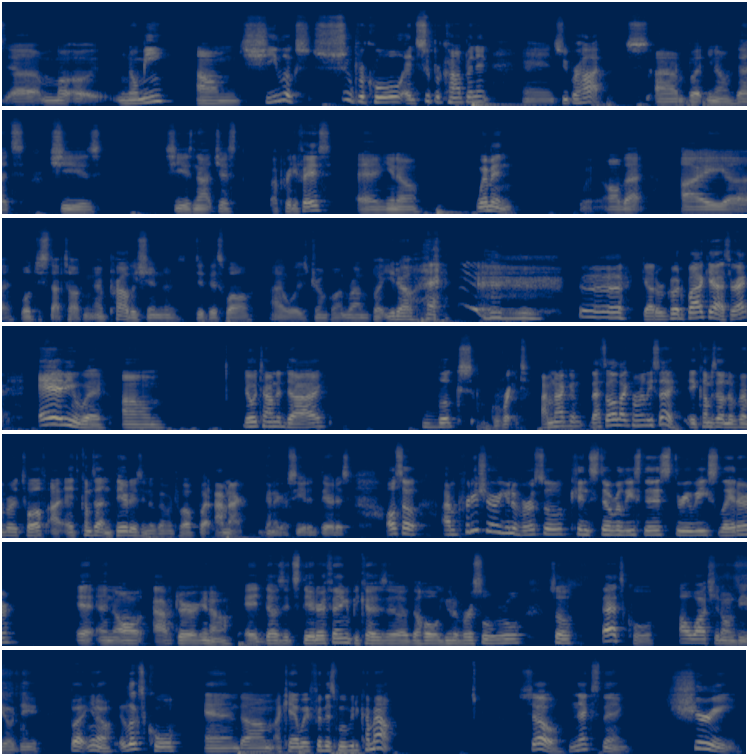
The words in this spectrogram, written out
uh, uh Nomi. Um, she looks super cool and super competent and super hot. Um, but you know that's she is she is not just a pretty face and you know women all that. I uh, will just stop talking. I probably shouldn't have did this while I was drunk on rum, but you know, uh, gotta record a podcast, right? Anyway, um, No Time to Die looks great. I'm not gonna. That's all I can really say. It comes out November 12th. It comes out in theaters in November 12th, but I'm not gonna go see it in theaters. Also, I'm pretty sure Universal can still release this three weeks later, and all after you know it does its theater thing because of the whole Universal rule. So that's cool. I'll watch it on VOD. But you know, it looks cool, and um, I can't wait for this movie to come out. So next thing, Shuri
